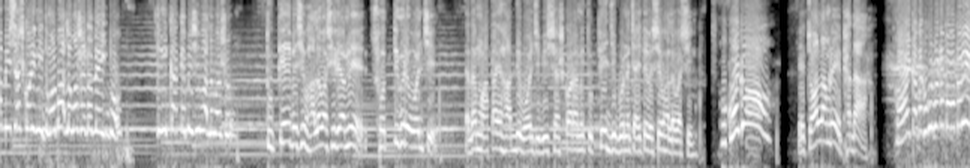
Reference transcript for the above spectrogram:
অবিশ্বাস করিনি তোমার ভালোবাসাটা দেখব। তুমি কাকে বেশি ভালোবাসো? তোকে বেশি ভালোবাসি রে আমি সত্যি করে বলছি। এটা মাথায় হাত দিয়ে বলছি বিশ্বাস কর আমি তোকে জীবনে চাইতে বেশি ভালোবাসি। কই গো? এ চললাম রে ফেদা। কই কাটা কুকুর তাড়াতাড়ি।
